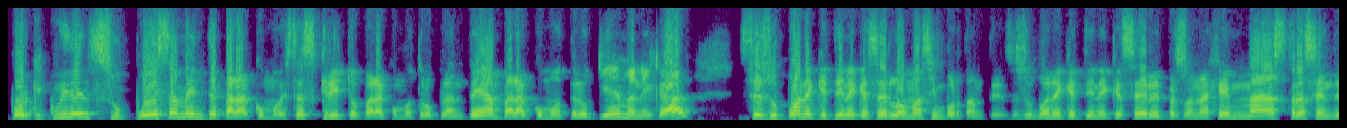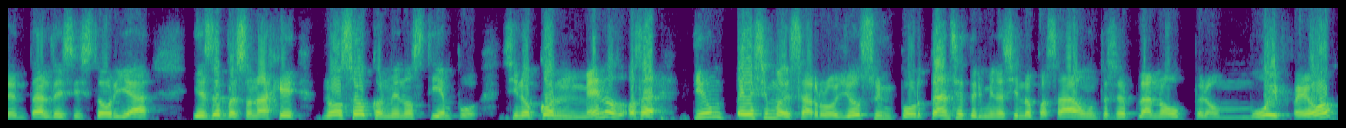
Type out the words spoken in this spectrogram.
porque Credence supuestamente para como está escrito, para como te lo plantean, para como te lo quieren manejar, se supone que tiene que ser lo más importante, se supone que tiene que ser el personaje más trascendental de esa historia, y ese personaje no solo con menos tiempo, sino con menos, o sea, tiene un pésimo desarrollo, su importancia termina siendo pasada a un tercer plano, pero muy feo,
